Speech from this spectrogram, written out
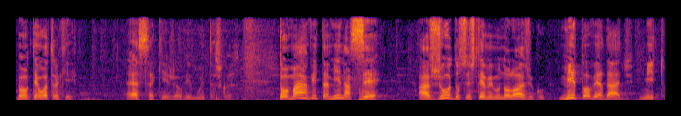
Bom, tem outra aqui. Essa aqui já ouvi muitas coisas. Tomar vitamina C ajuda o sistema imunológico? Mito ou verdade? Mito.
